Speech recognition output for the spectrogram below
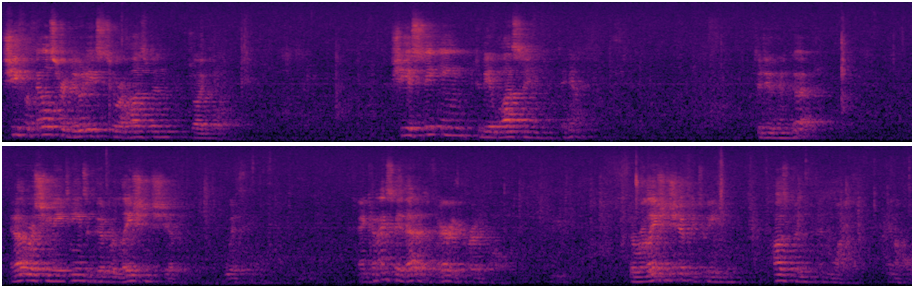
She fulfills her duties to her husband joyfully. She is seeking to be a blessing to him, to do him good. In other words, she maintains a good relationship with him. And can I say that is very critical. The relationship between husband and wife in a home.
